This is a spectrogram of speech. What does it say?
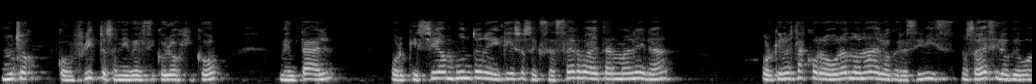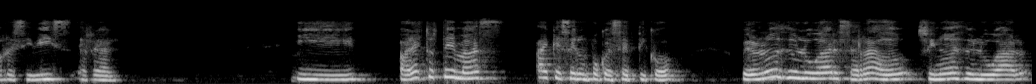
muchos conflictos a nivel psicológico, mental, porque llega un punto en el que eso se exacerba de tal manera porque no estás corroborando nada de lo que recibís, no sabes si lo que vos recibís es real. Y para estos temas hay que ser un poco escéptico, pero no desde un lugar cerrado, sino desde un lugar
